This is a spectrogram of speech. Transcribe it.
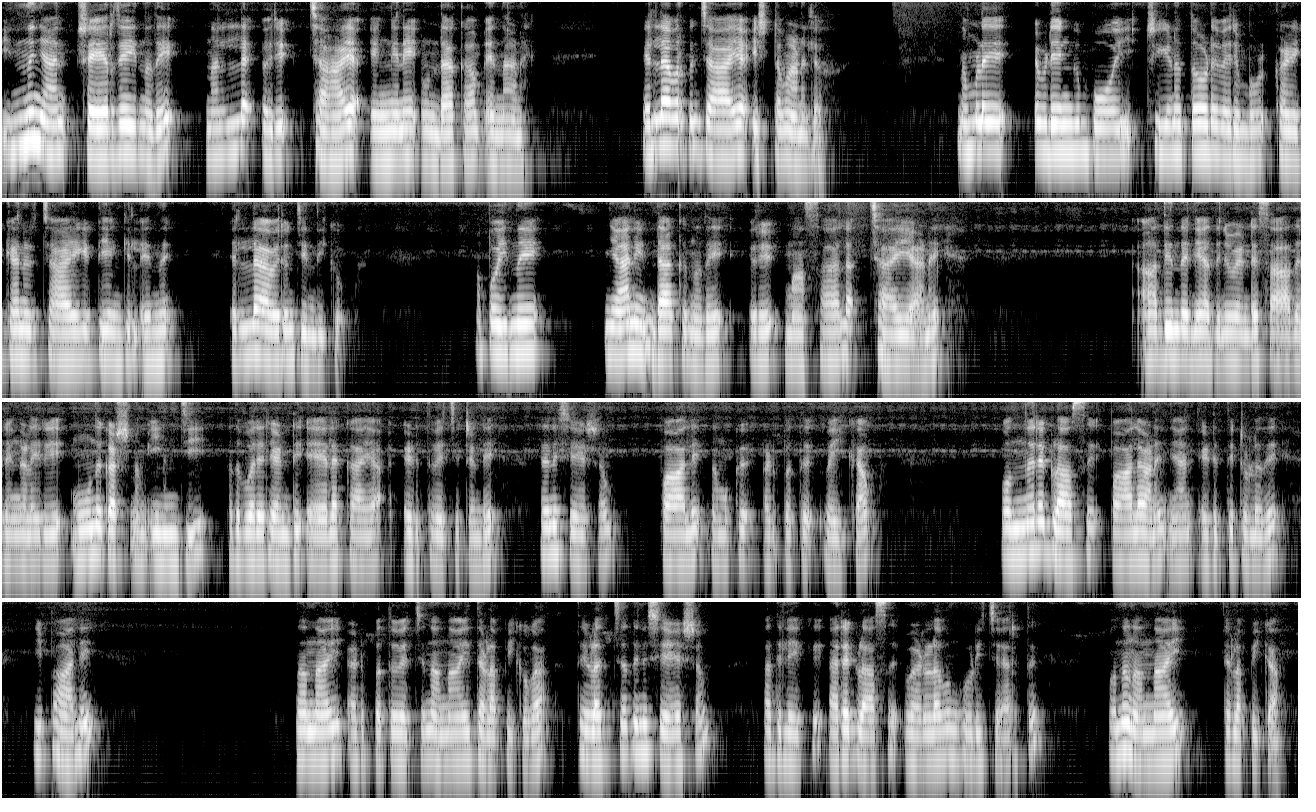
ഇന്ന് ഞാൻ ഷെയർ ചെയ്യുന്നത് നല്ല ഒരു ചായ എങ്ങനെ ഉണ്ടാക്കാം എന്നാണ്. എല്ലാവർക്കും ചായ ഇഷ്ടമാണല്ലോ. നമ്മൾ എവിടെയെങ്കിലും പോയി ക്ഷീണത്തോടെ വരുമ്പോൾ കഴിക്കാനൊരു ചായ കിട്ടിയെങ്കിൽ എന്ന് എല്ലാവരും ചിന്തിക്കും. അപ്പോൾ ഇന്ന് ഞാൻ ഉണ്ടാക്കുന്നത് ഒരു മസാല ചായയാണ്. ആദ്യം തന്നെ അതിന് വേണ്ട സാധനങ്ങൾ ഒരു മൂന്ന് കഷ്ണം ഇഞ്ചി അതുപോലെ രണ്ട് ഏലക്കായ എടുത്തു വെച്ചിട്ടുണ്ട്. അതിന് ശേഷം പാൽ നമുക്ക് അടുപ്പത്ത് വയ്ക്കാം. ഒന്നര ഗ്ലാസ് പാലാണ് ഞാൻ എടുത്തിട്ടുള്ളത്. ഈ പാൽ നന്നായി അടുപ്പത്ത് വെച്ച് നന്നായി തിളപ്പിക്കുക. തിളച്ചതിന് ശേഷം അതിലേക്ക് അര ഗ്ലാസ് വെള്ളവും കൂടി ചേർത്ത് ഒന്ന് നന്നായി തിളപ്പിക്കാം.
